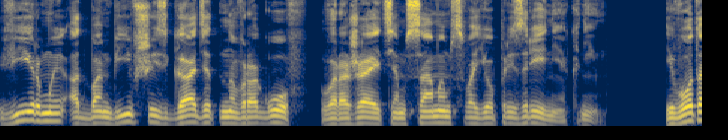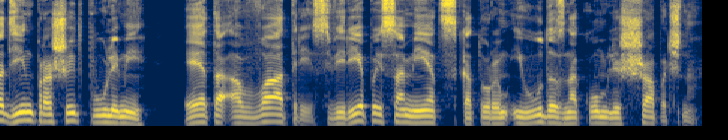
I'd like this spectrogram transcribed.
Вирмы, отбомбившись, гадят на врагов, выражая тем самым свое презрение к ним. И вот один прошит пулями. Это Авватри, свирепый самец, с которым Иуда знаком лишь шапочно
